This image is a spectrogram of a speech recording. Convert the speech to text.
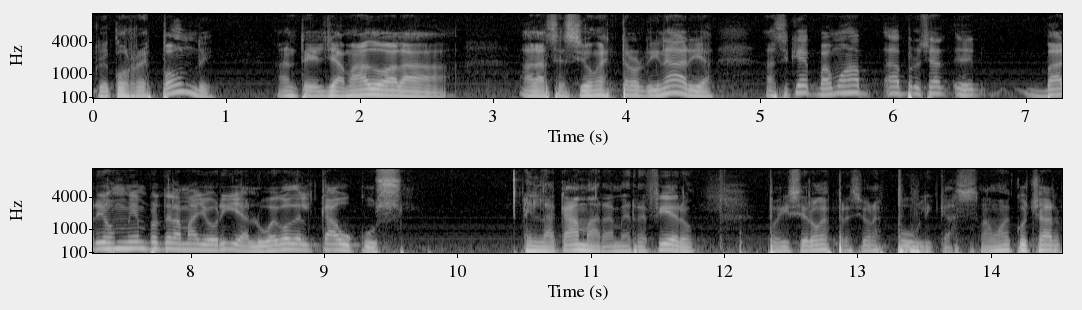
que corresponde ante el llamado a la, a la sesión extraordinaria. Así que vamos a, aprovechar eh, varios miembros de la mayoría, luego del caucus, en la Cámara me refiero, pues hicieron expresiones públicas. Vamos a escuchar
